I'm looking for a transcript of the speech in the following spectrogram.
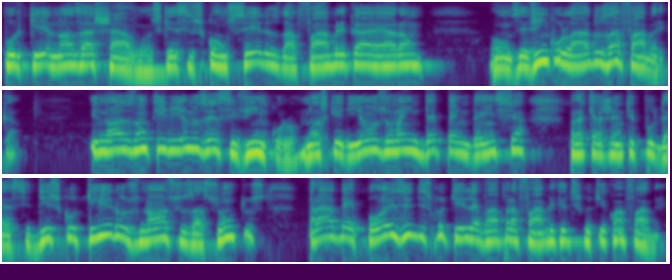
porque nós achávamos que esses conselhos da fábrica eram, vamos dizer, vinculados à fábrica. E nós não queríamos esse vínculo, nós queríamos uma independência para que a gente pudesse discutir os nossos assuntos para depois ir discutir, levar para a fábrica e discutir com a fábrica.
